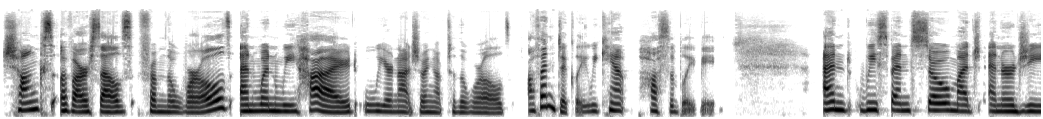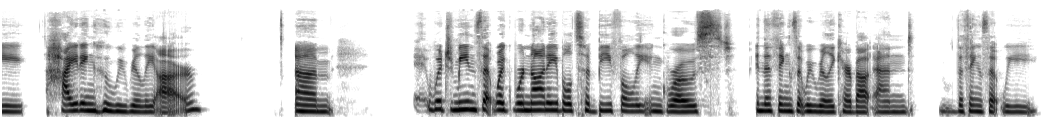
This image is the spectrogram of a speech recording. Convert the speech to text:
chunks of ourselves from the world. And when we hide we are not showing up to the world authentically. We can't possibly be and we spend so much energy hiding who we really are um which means that like we're not able to be fully engrossed in the things that we really care about and the things that we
